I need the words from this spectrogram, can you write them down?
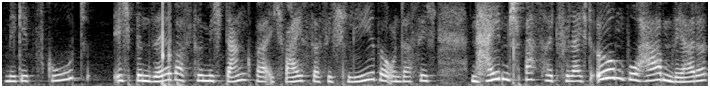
mir geht's gut, ich bin selber für mich dankbar. Ich weiß, dass ich lebe und dass ich einen Heidenspaß heute vielleicht irgendwo haben werde.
